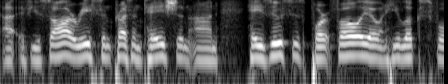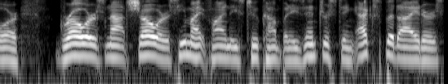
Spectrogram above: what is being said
Uh, if you saw a recent presentation on Jesus's portfolio and he looks for growers, not showers, he might find these two companies interesting. Expeditors,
